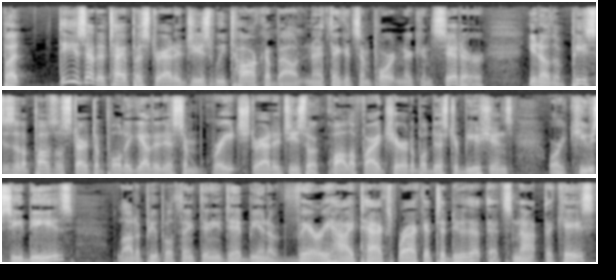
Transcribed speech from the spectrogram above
But these are the type of strategies we talk about, and I think it's important to consider you know, the pieces of the puzzle start to pull together. There's some great strategies with qualified charitable distributions or QCDs. A lot of people think they need to be in a very high tax bracket to do that. That's not the case.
